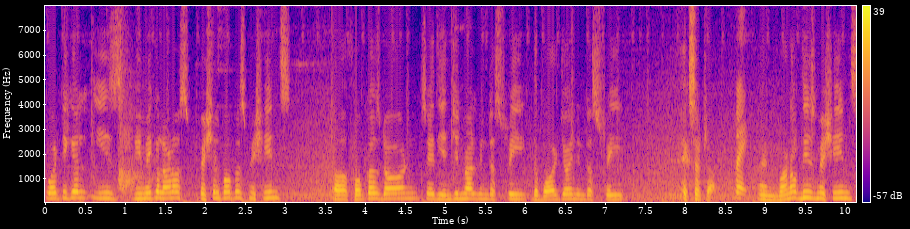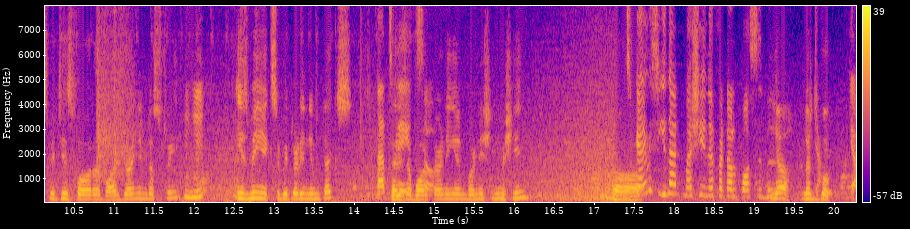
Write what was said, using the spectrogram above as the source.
vertical is we make a lot of special purpose machines uh, focused on say the engine valve industry, the ball joint industry, etc. Right. And one of these machines, which is for the ball joint industry, Mm-hmm. is being exhibited in Imtex. That's That is great, a ball sir. turning and burnishing machine. So Uh, can we see that machine if at all possible? yeah, let's Yeah. go. Yeah.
